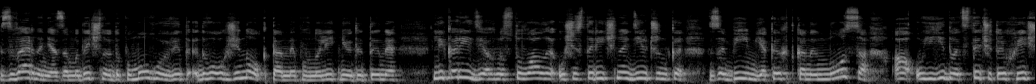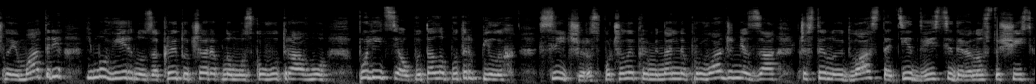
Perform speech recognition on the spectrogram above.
звернення за медичною допомогою від двох жінок та неповнолітньої дитини. Лікарі діагностували у шестирічної дівчинки забій м'яких тканин носа, а у її 24-річної матері ймовірно закриту черепно-мозкову травму. Поліція опитала потерпілих. Слідчі розпочали кримінальне провадження за частиною 2 статті 296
